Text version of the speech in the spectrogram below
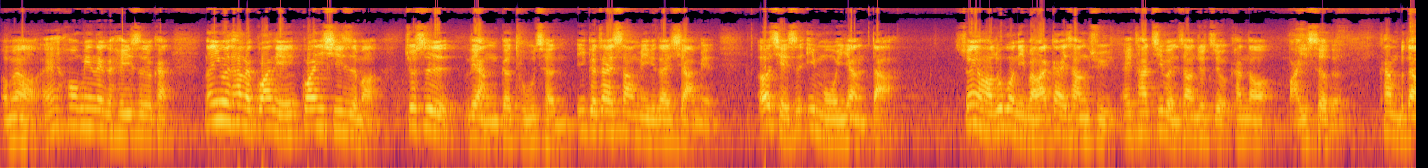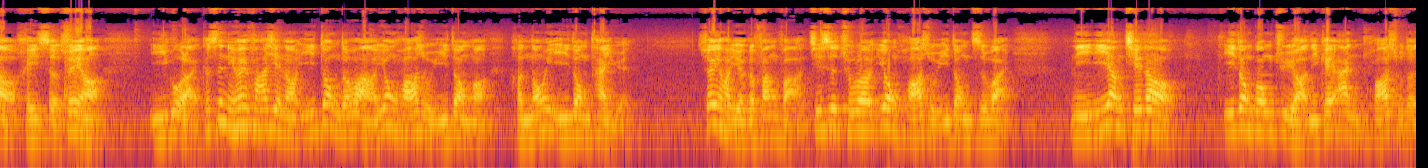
有没有？哎，后面那个黑色就看，那因为它的关联关系是什么？就是两个图层，一个在上面，一个在下面，而且是一模一样大。所以哈，如果你把它盖上去，哎，它基本上就只有看到白色的，看不到黑色。所以哈，移过来，可是你会发现哦，移动的话，用滑鼠移动哦，很容易移动太远。所以哈，有个方法，其实除了用滑鼠移动之外，你一样切到。移动工具啊，你可以按滑鼠的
